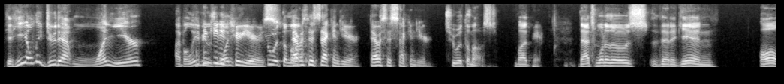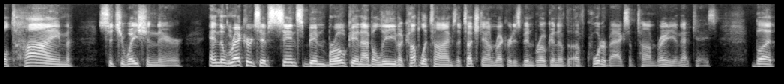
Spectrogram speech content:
Did he only do that one year? I believe I he was he one, two years. Two at the most. that was his second year. That was his second year. Two at the most. But yeah. that's one of those that again, all time situation there and the records have since been broken, I believe, a couple of times. The touchdown record has been broken of, of quarterbacks of Tom Brady in that case. But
